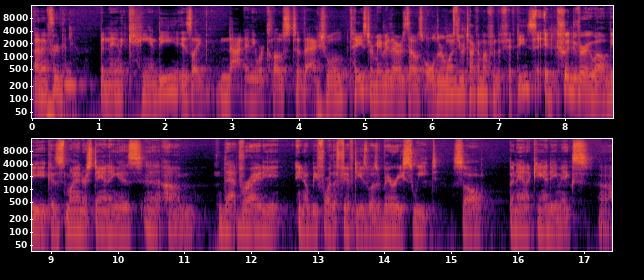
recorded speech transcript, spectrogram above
And I've heard banana candy is like not anywhere close to the actual taste, or maybe there was those older ones you were talking about from the 50s? It could very well be because my understanding is uh, um, that variety, you know, before the 50s was very sweet. So banana candy makes uh,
